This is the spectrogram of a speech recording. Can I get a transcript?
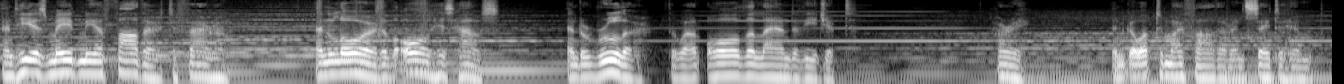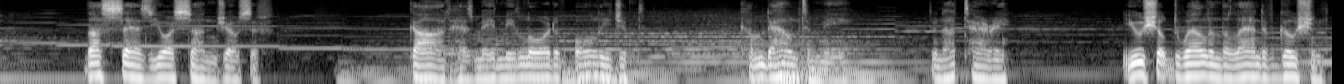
And he has made me a father to Pharaoh, and lord of all his house, and a ruler throughout all the land of Egypt. Hurry, and go up to my father and say to him, Thus says your son Joseph God has made me lord of all Egypt. Come down to me. Do not tarry. You shall dwell in the land of Goshen,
